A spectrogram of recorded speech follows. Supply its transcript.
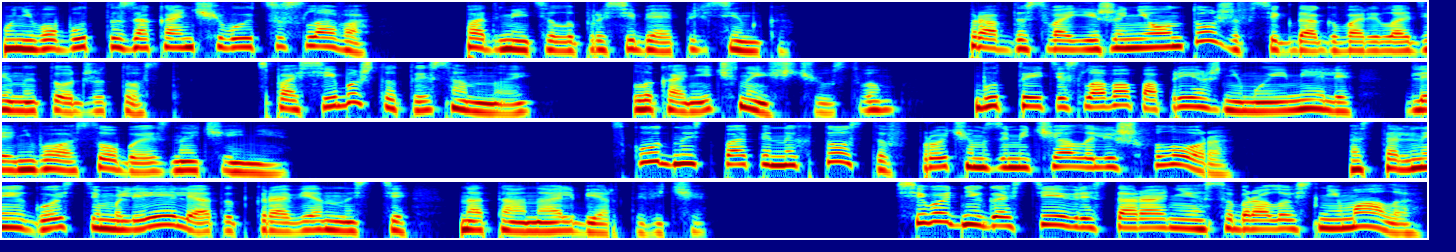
у него будто заканчиваются слова, подметила про себя апельсинка. Правда, своей жене он тоже всегда говорил один и тот же тост. «Спасибо, что ты со мной». Лаконично и с чувством. Будто эти слова по-прежнему имели для него особое значение. Скудность папиных тостов, впрочем, замечала лишь Флора. Остальные гости млели от откровенности Натана Альбертовича. Сегодня гостей в ресторане собралось немало,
